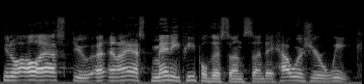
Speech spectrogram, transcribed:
You know, I'll ask you, and I ask many people this on Sunday, how was your week?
